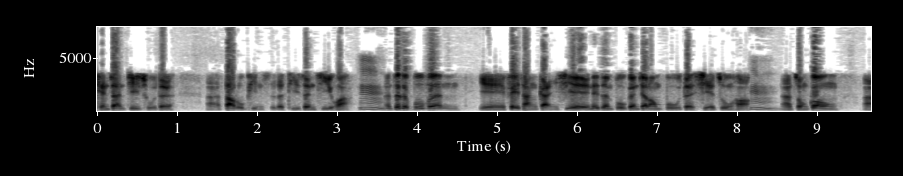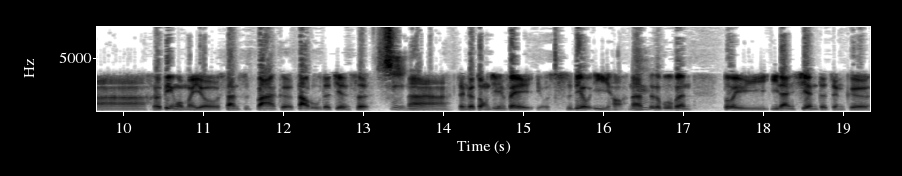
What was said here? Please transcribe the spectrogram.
前瞻基础的啊道路品质的提升计划。嗯，那这个部分也非常感谢内政部跟交通部的协助哈。嗯，那总共啊合并我们有三十八个道路的建设。是。那整个总经费有十六亿哈。那这个部分对于宜兰县的整个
